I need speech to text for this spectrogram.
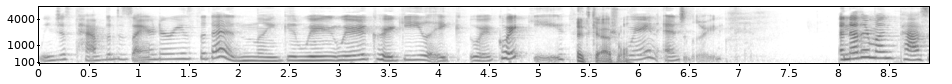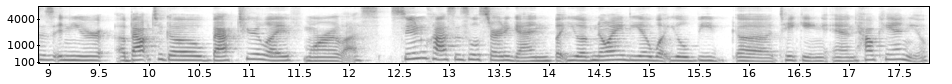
We just have the desire to raise the dead. Like we're we're quirky, like we're quirky. It's casual. We're an edge lord. Another month passes and you're about to go back to your life, more or less. Soon classes will start again, but you have no idea what you'll be uh, taking and how can you?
